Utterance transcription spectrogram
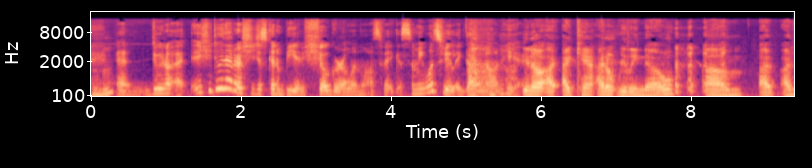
Mhm. and doing uh, is she doing that or is she just going to be a showgirl in las vegas i mean what's really going on here You know, I, I can't. I don't really know. Um, I, I'm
